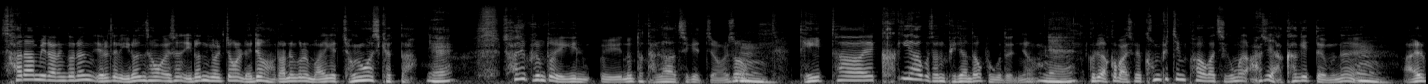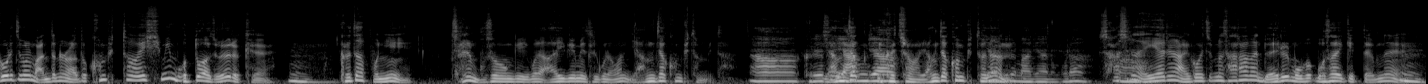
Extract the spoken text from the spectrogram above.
사람이라는 거는 예를 들어 이런 상황에서는 이런 결정을 내려라는 걸 만약에 정형화시켰다. 예. 사실 그럼 또 얘기는 더 달라지겠죠. 그래서 음. 데이터의 크기하고 저는 비례한다고 보거든요. 예. 그리고 아까 말씀드린 computing power가 지금은 아주 약하기 때문에 음. 알고리즘을 만들어 놔도 컴퓨터의 힘이 못 도와줘요, 이렇게. 음. 그러다 보니 제일 무서운 게 이번에 IBM이 들고 나온 양자 컴퓨터입니다. 아, 그래서 양자, 양자 그렇죠. 양자 컴퓨터는. 사실은 아. AI라는 알고리즘은 사람의 뇌를 모사했기 때문에 음.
